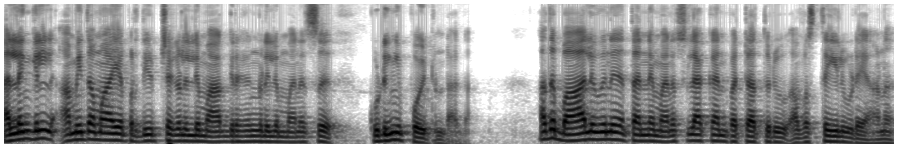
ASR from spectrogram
അല്ലെങ്കിൽ അമിതമായ പ്രതീക്ഷകളിലും ആഗ്രഹങ്ങളിലും മനസ്സ് കുടുങ്ങിപ്പോയിട്ടുണ്ടാകാം. അത് ബാലുവിന് തന്നെ മനസ്സിലാക്കാൻ പറ്റാത്തൊരു അവസ്ഥയിലൂടെയാണ്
